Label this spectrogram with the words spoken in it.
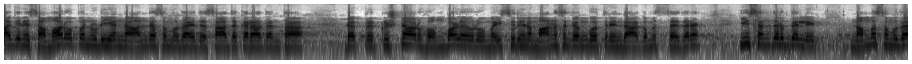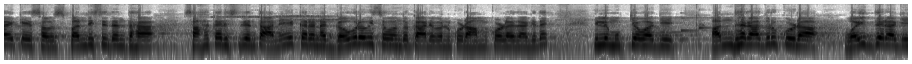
ಹಾಗೆಯೇ ಸಮಾರೋಪ ನುಡಿಯನ್ನು ಆಂಧ್ರ ಸಮುದಾಯದ ಸಾಧಕರಾದಂತಹ ಡಾಕ್ಟರ್ ಕೃಷ್ಣ ಅವರು ಹೊಂಬಾಳೆ ಅವರು ಮೈಸೂರಿನ ಮಾನಸ ಗಂಗೋತ್ರಿಯಿಂದ ಆಗಮಿಸ್ತಾ ಇದ್ದಾರೆ. ಈ ಸಂದರ್ಭದಲ್ಲಿ ನಮ್ಮ ಸಮುದಾಯಕ್ಕೆ ಸ್ಪಂದಿಸಿದಂತಹ ಸಹಕರಿಸಿದಂಥ ಅನೇಕರನ್ನು ಗೌರವಿಸುವ ಒಂದು ಕಾರ್ಯವನ್ನು ಕೂಡ ಹಮ್ಮಿಕೊಳ್ಳೋದಾಗಿದೆ ಇಲ್ಲಿ ಮುಖ್ಯವಾಗಿ ಅಂಧರಾದರೂ ಕೂಡ ವೈದ್ಯರಾಗಿ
